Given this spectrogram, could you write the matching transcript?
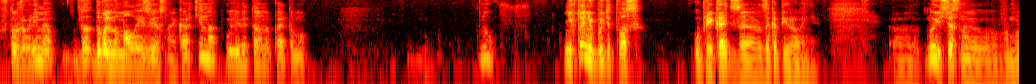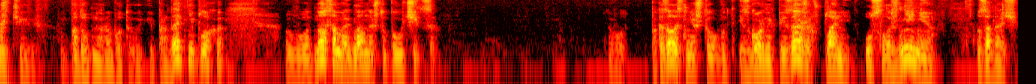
в то же время довольно малоизвестная картина у Левитана, поэтому ну, никто не будет вас упрекать за, за копирование. Э, ну, естественно, вы можете подобную работу и продать неплохо. Вот. Но самое главное, что поучиться. Вот. Показалось мне, что вот из горных пейзажей в плане усложнения задач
